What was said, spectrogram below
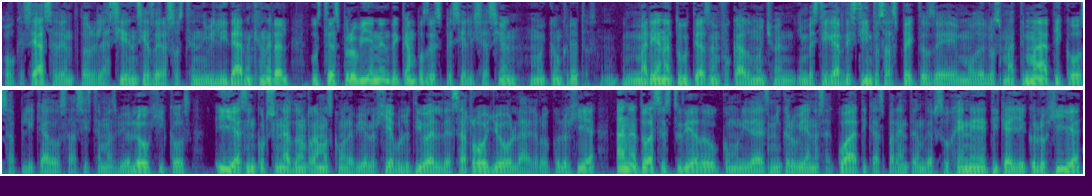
o que se hace dentro de las ciencias de la sostenibilidad en general, ustedes provienen de campos de especialización muy concretos. Mariana, tú te has enfocado mucho en investigar distintos aspectos de modelos matemáticos aplicados a sistemas biológicos y has incursionado en ramas como la biología evolutiva del desarrollo o la agroecología. Ana, tú has estudiado comunidades microbianas acuáticas para entender su genética y ecología.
